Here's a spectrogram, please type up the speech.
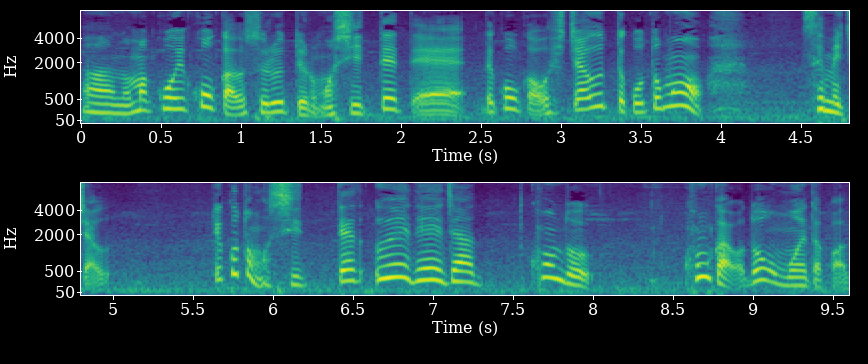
あの、まあ、こういう後悔をするっていうのも知ってて、で、後悔をしちゃうってことも、責めちゃういうことも知って上で、じゃあ今度、今回はどう思えたか、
